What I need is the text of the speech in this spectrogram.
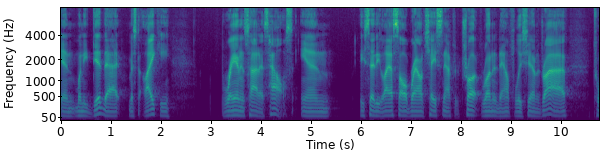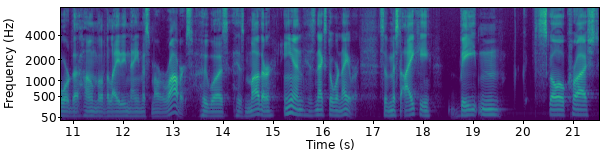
and when he did that, Mister Ike ran inside his house, and he said he last saw Brown chasing after the truck, running down Feliciana Drive toward the home of a lady named Miss Myrtle Roberts, who was his mother and his next door neighbor. So Mr. Ikey, beaten, skull crushed,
